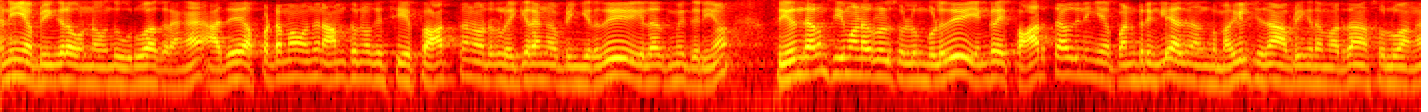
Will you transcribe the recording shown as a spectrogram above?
அணி அப்படிங்கிற ஒன்றை வந்து உருவாக்குறாங்க. அது அப்பட்டமாக வந்து நாம் தமிழர் கட்சியை பார்த்தன் அவர்கள் வைக்கிறாங்க அப்படிங்கிறது எல்லாருக்குமே தெரியும். ஸோ இருந்தாலும் சீமானவர்கள் சொல்லும் பொழுது எங்களை பார்த்தாவது நீங்கள் பண்ணுறீங்களே அது அங்கே மகிழ்ச்சி தான் அப்படிங்கிற மாதிரி தான் சொல்லுவாங்க.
